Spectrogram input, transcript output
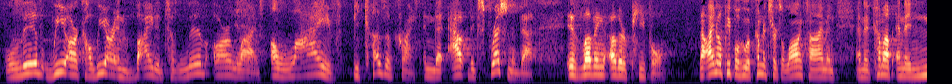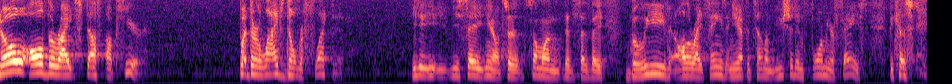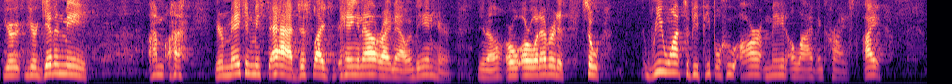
live, we are called, we are invited to live our lives alive because of Christ. And that out, the expression of that is loving other people. Now, I know people who have come to church a long time and, and they've come up and they know all the right stuff up here, but their lives don't reflect it. You, you, you, say, you know, to someone that says they believe in all the right things, and you have to tell them, you should inform your face because you're, you're giving me, I'm, uh, you're making me sad just like hanging out right now and being here, you know, or, or whatever it is. So we want to be people who are made alive in Christ. I,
